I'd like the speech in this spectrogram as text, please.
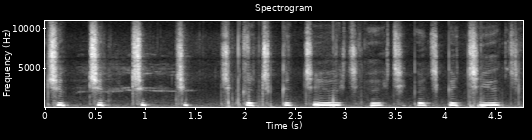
Çık çık çık çık çıka çıka çık çık çıka çıka çık.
